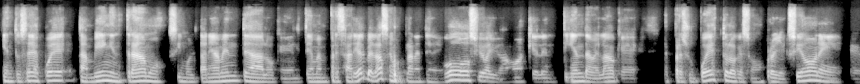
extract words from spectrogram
Y entonces después también entramos simultáneamente a lo que es el tema empresarial, ¿verdad? Hacemos planes de negocio, ayudamos a que él entienda, ¿verdad? Lo que es presupuesto, lo que son proyecciones, eh,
